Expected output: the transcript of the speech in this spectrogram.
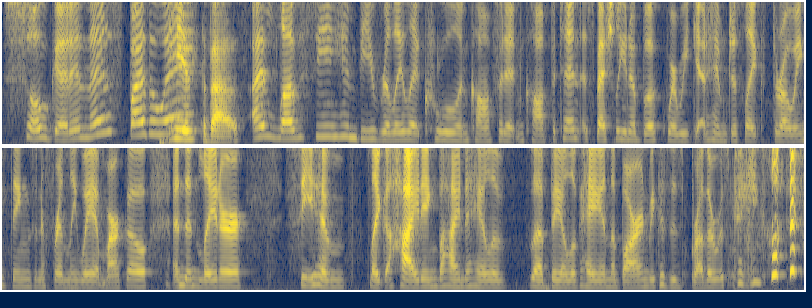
so good in this, by the way. He is the best. I love seeing him be really like cool and confident and competent, especially in a book where we get him just like throwing things in a friendly way at Marco, and then later see him like hiding behind a hail of a bale of hay in the barn because his brother was picking on him.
